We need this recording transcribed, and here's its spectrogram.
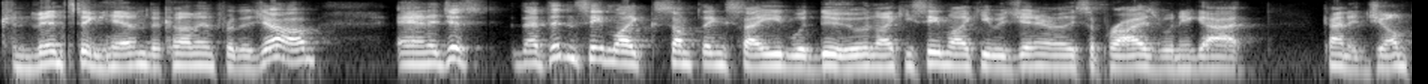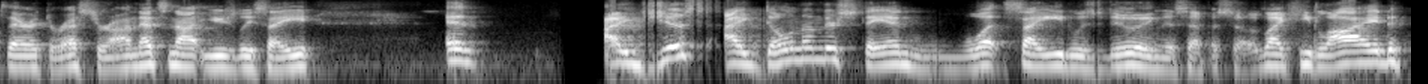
convincing him to come in for the job. And it just that didn't seem like something Sayid would do. And like he seemed like he was genuinely surprised when he got kind of jumped there at the restaurant. That's not usually Sayid. And I just I don't understand what Sayid was doing this episode. Like he lied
